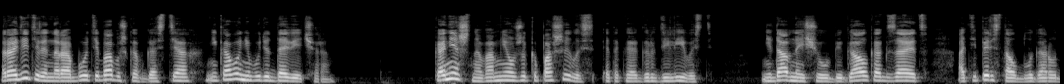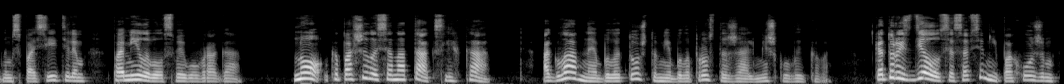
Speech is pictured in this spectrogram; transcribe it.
Родители на работе, бабушка в гостях, никого не будет до вечера». Конечно, во мне уже копошилась этакая горделивость. Недавно еще убегал, как заяц, а теперь стал благородным спасителем, помиловал своего врага. Но копошилась она так, слегка, А главное было то, что мне было просто жаль Мишку Лыкова, который сделался совсем не похожим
